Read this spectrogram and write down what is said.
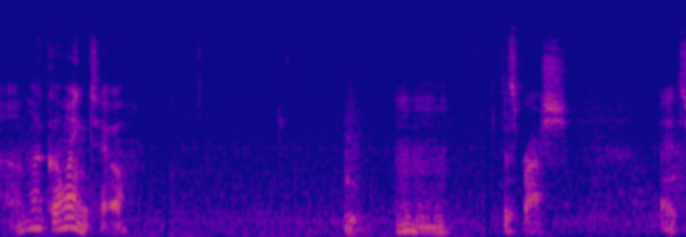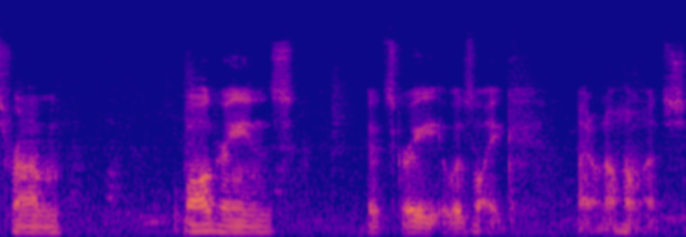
I'm not going to. Mm. This brush. It's from Walgreens. It's great. It was like, I don't know how much.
